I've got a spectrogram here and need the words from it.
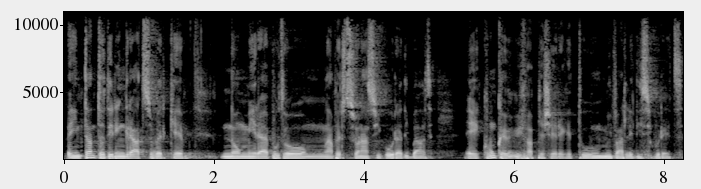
E intanto ti ringrazio perché non mi reputo una persona sicura di base e comunque mi fa piacere che tu mi parli di sicurezza.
